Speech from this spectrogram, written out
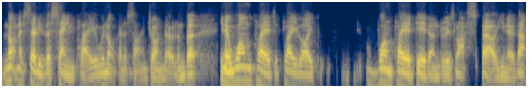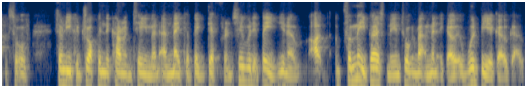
not necessarily the same player. We're not going to sign Jon Nolan, but you know, one player to play like one player did under his last spell. You know, that sort of somebody you could drop in the current team and, and make a big difference. Who would it be? You know, I, for me personally, and talking about a minute ago, it would be Ogogo,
